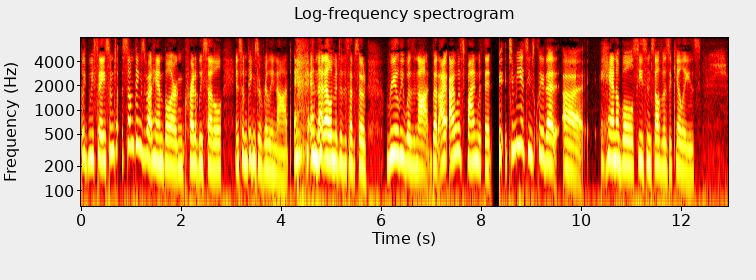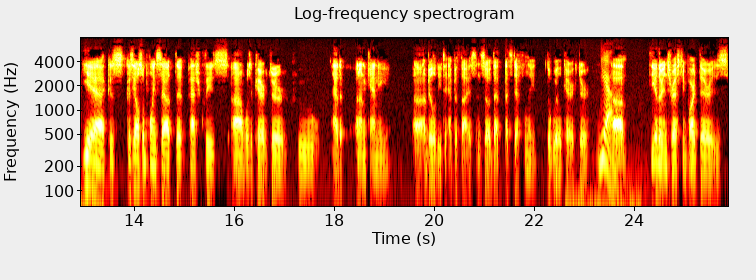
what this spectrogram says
like we say some some things about Hannibal are incredibly subtle and some things are really not. and that element of this episode really was not, but I I was fine with it. it to me it seems clear that uh, Hannibal sees himself as Achilles yeah, because he also points out that Patroclus uh, was a character who had an uncanny uh, ability to empathize, and so that that's definitely the Will character. Yeah. Um, the other interesting part there is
